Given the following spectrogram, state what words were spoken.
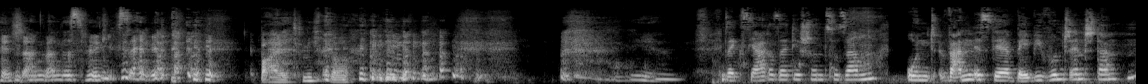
Mal schauen, wann das möglich sein wird. Bald, nicht wahr? Ja. Sechs Jahre seid ihr schon zusammen. Und wann ist der Babywunsch entstanden?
